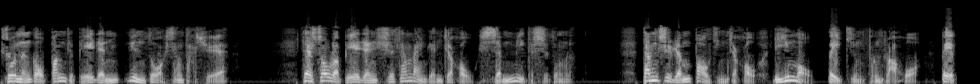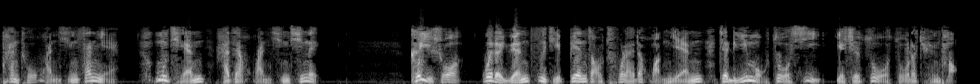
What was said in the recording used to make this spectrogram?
说能够帮着别人运作上大学，在收了别人十三万元之后，神秘的失踪了。当事人报警之后，李某被警方抓获，被判处缓刑三年，目前还在缓刑期内。可以说，为了圆自己编造出来的谎言，这李某做戏也是做足了全套。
